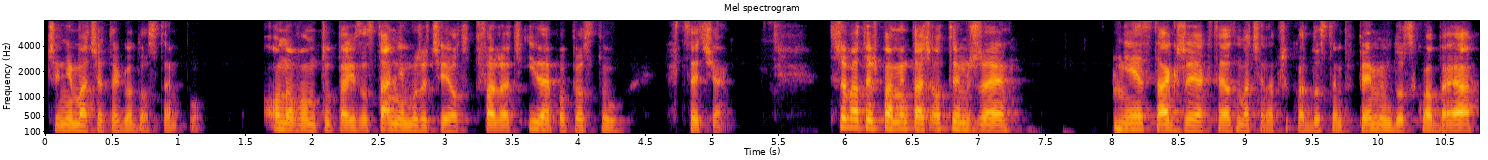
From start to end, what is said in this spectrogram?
czy nie macie tego dostępu. Ono Wam tutaj zostanie, możecie je odtwarzać ile po prostu chcecie. Trzeba też pamiętać o tym, że nie jest tak, że jak teraz macie na przykład dostęp premium do Squabea,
